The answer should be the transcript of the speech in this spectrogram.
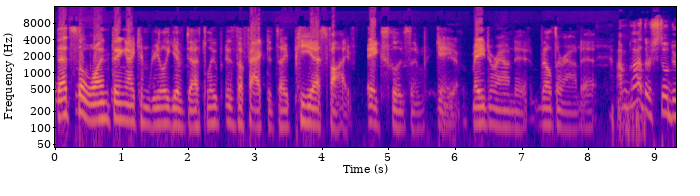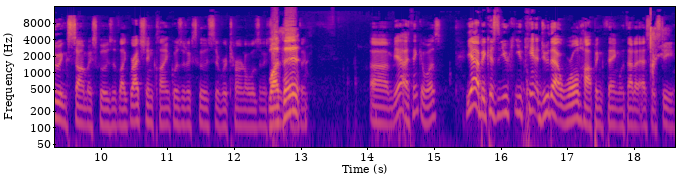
That's the one thing I can really give Deathloop is the fact it's a PS5 exclusive game Yeah. made around it, built around it. I'm glad they're still doing some exclusive. Like Ratchet and Clank was an exclusive. Returnal was an exclusive. Was it? thing. Um, yeah, I think it was. Yeah, because you you can't do that world hopping thing without an SSD.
